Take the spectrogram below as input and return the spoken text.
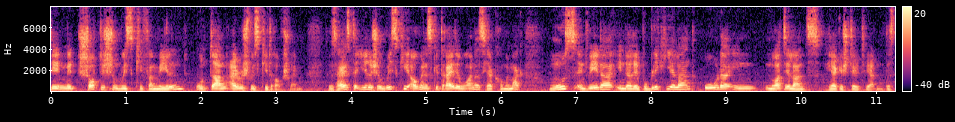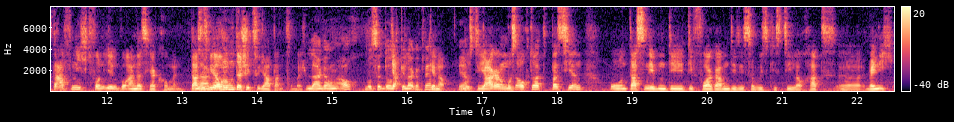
den mit schottischen Whisky vermehlen und dann Irish Whisky draufschreiben. Das heißt, der irische Whisky, auch wenn das Getreide woanders herkommen mag, muss entweder in der Republik Irland oder in Nordirland hergestellt werden. Das darf nicht von irgendwo anders herkommen. Das Lagerung. ist wieder auch ein Unterschied zu Japan zum Beispiel. Lagerung auch? Muss er dort ja, gelagert werden? Genau. Ja. Muss, die Lagerung muss auch dort passieren und das sind eben die, die Vorgaben, die dieser Whisky-Stil auch hat. Äh, wenn ich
